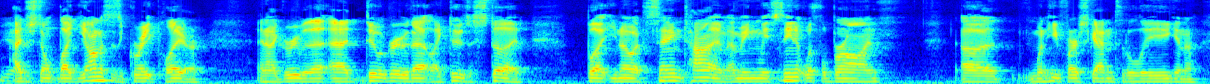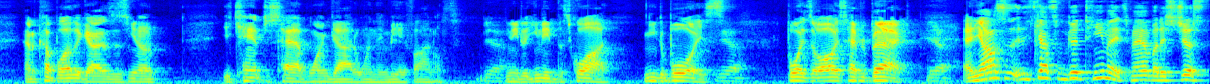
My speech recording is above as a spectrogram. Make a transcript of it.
Yeah. I just don't like Giannis is a great player, and I agree with that. I do agree with that. Like, dude's a stud, but you know, at the same time, I mean, we've seen it with LeBron uh, when he first got into the league, and a and a couple other guys. Is you know, you can't just have one guy to win the NBA Finals. yeah. You need you need the squad. You need the boys. Yeah. Boys will always have your back. Yeah. And Giannis, he's got some good teammates, man. But it's just,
